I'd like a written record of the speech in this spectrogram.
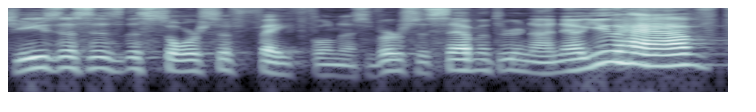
Jesus is the source of faithfulness. Verses 7 through 9. Now you have,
